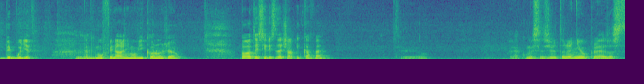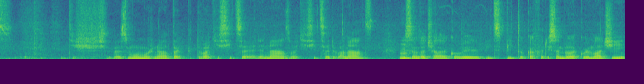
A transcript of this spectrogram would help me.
vybudit mm-hmm. nějakému finálnímu výkonu, že jo. Pamatuješ si, když jsi začal pít kafe? Ty jo. Jako myslím, že to není úplně zas, když si vezmu možná tak 2011, 2012, hmm. když jsem začal jako víc pít to kafe, když jsem byl jako mladší,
